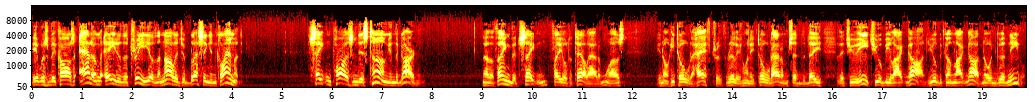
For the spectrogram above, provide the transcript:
It was because Adam ate of the tree of the knowledge of blessing and calamity. Satan poisoned his tongue in the garden. Now, the thing that Satan failed to tell Adam was you know, he told a half truth really when he told Adam, said, The day that you eat, you'll be like God. You'll become like God, knowing good and evil.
